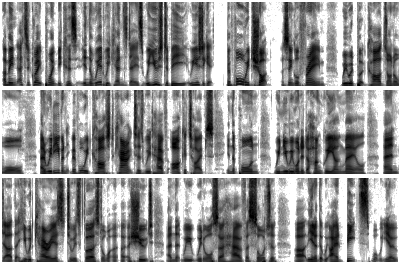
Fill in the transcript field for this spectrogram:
I mean, that's a great point because in the Weird Weekends days, we used to be, we used to get, before we'd shot a single frame, we would put cards on a wall and we'd even before we'd cast characters we'd have archetypes in the porn we knew we wanted a hungry young male and uh, that he would carry us to his first or a, a shoot, and that we would also have a sort of, uh, you know, that we, I had beats, what we, you know,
